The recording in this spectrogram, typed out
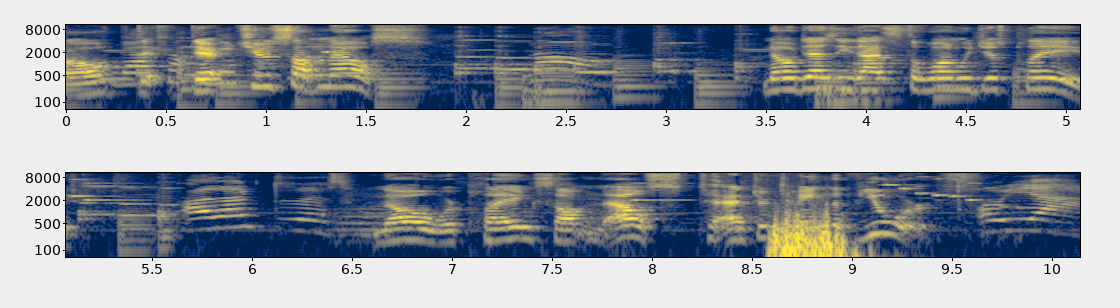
No, d- d- choose something else. No, No, Desi, that's the one we just played. I liked this one. No, we're playing something else to entertain the viewers. Oh, yeah.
